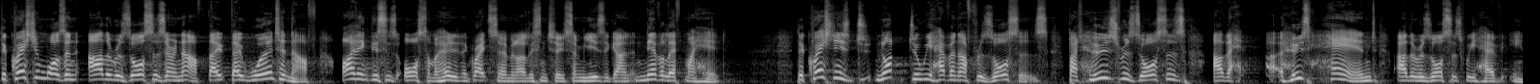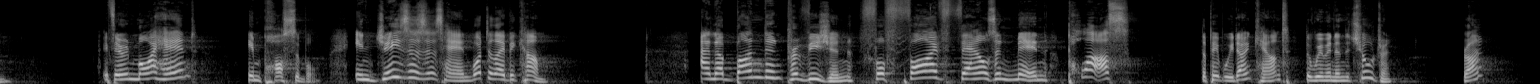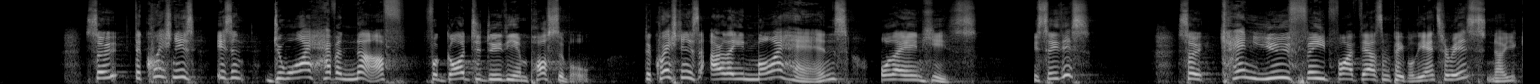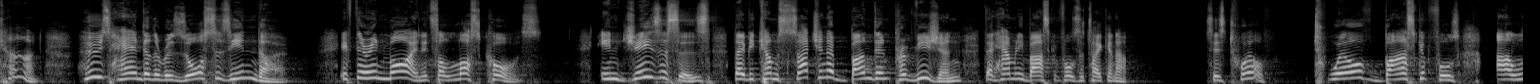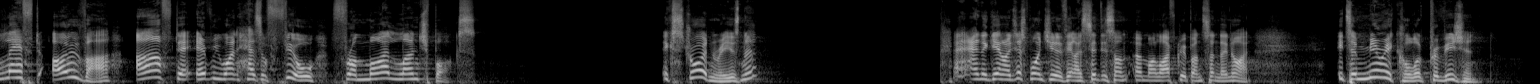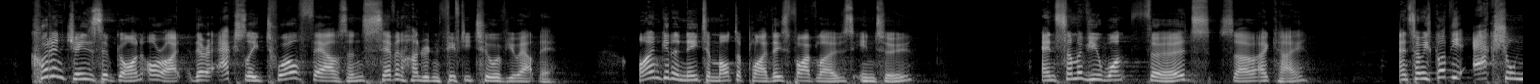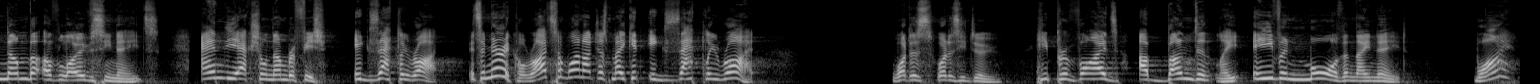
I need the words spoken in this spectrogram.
The question wasn't, are the resources are enough? They, they weren't enough. I think this is awesome. I heard it in a great sermon I listened to some years ago and it never left my head. The question is not do we have enough resources, but whose resources are the, uh, whose hand are the resources we have in? If they're in my hand, impossible. In Jesus' hand, what do they become? An abundant provision for 5,000 men plus the people we don't count, the women and the children right? So the question is, isn't do I have enough for God to do the impossible? The question is, are they in my hands or are they in His? You see this? So, can you feed 5,000 people? The answer is no, you can't. Whose hand are the resources in, though? If they're in mine, it's a lost cause. In Jesus's, they become such an abundant provision that how many basketfuls are taken up? It says 12. 12 basketfuls are left over after everyone has a fill from my lunchbox. Extraordinary, isn't it? And again, I just want you to think, I said this on, on my life group on Sunday night. It's a miracle of provision. Couldn't Jesus have gone, all right, there are actually 12,752 of you out there. I'm going to need to multiply these five loaves into and some of you want thirds, so okay. And so he's got the actual number of loaves he needs and the actual number of fish exactly right. It's a miracle, right? So why not just make it exactly right? What does, what does he do? He provides abundantly, even more than they need. Why?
